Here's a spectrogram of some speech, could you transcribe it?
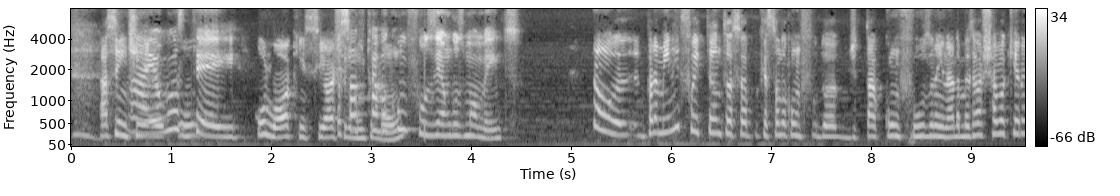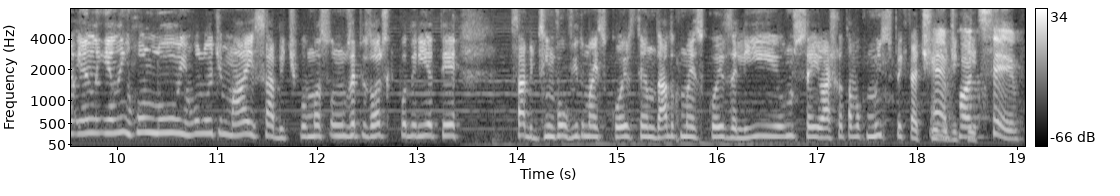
Assim, tinha. Ah, eu gostei. O, o Loki em si eu acho muito bom. Eu ficava confuso em alguns momentos. Não, pra mim nem foi tanto essa questão de estar tá confuso nem nada, mas eu achava que era, ela, ela enrolou, enrolou demais, sabe? Tipo, umas, uns episódios que poderia ter, sabe, desenvolvido mais coisas, ter andado com mais coisas ali. Eu não sei, eu acho que eu tava com muita expectativa é, de pode que ser.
